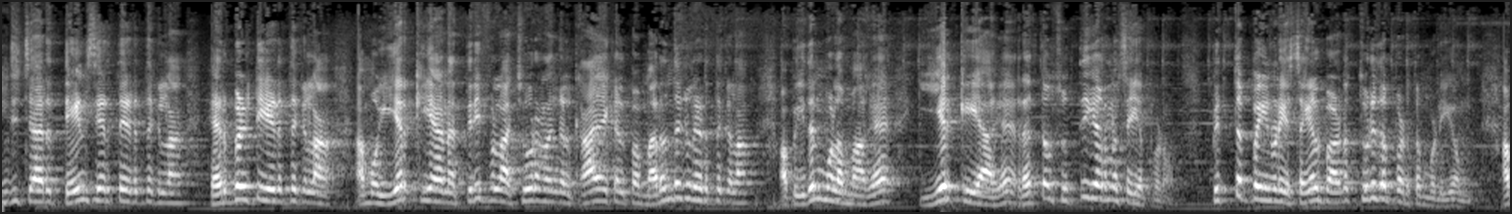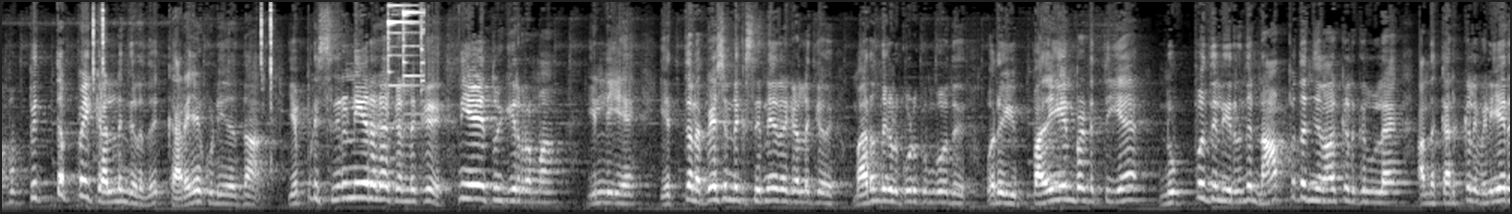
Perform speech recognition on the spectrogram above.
இஞ்சி சாறு தேன் சேர்த்து எடுத்துக்கலாம். ஹெர்பல் டீ எடுத்துக்கலாம். நம்ம இயற்கையான திரிஃபலா சூரணங்கள் காயக்கல்ப மருந்துகள் எடுத்துக்கலாம். அப்போ இதன் மூலமாக இயற்கையாக ரத்தம் சுத்திகரணம் செய்யப்படும். பித்தப்பையினுடைய செயல்பாடு துரிதப்படுத்த முடியும். அப்போ பித்தப்பை கல்லுங்கிறது கரையக்கூடியது தான் எப்படி சிறுநீரக கல்லுக்கு நீயே தூக்கிடுறோமா இல்லையே. எத்தனை பேஷண்ட்டுக்கு சிறுநீரக கல்லுக்கு மருந்துகள் கொடுக்கும்போது ஒரு பயன்படுத்திய முப்பதிலிருந்து நாற்பத்தஞ்சு நாட்களுக்குள்ள அந்த கற்களை வெளியேற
